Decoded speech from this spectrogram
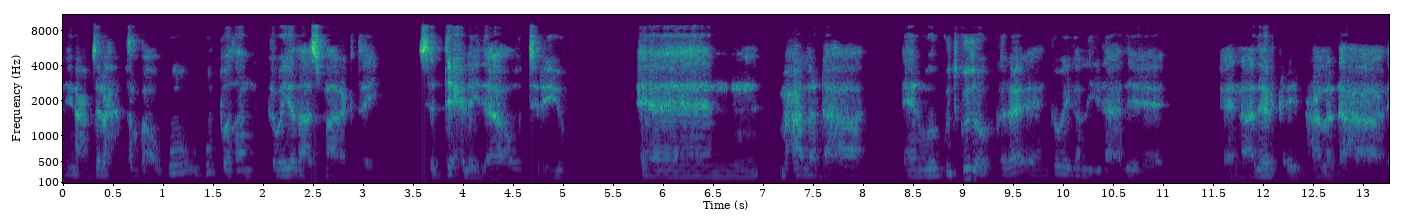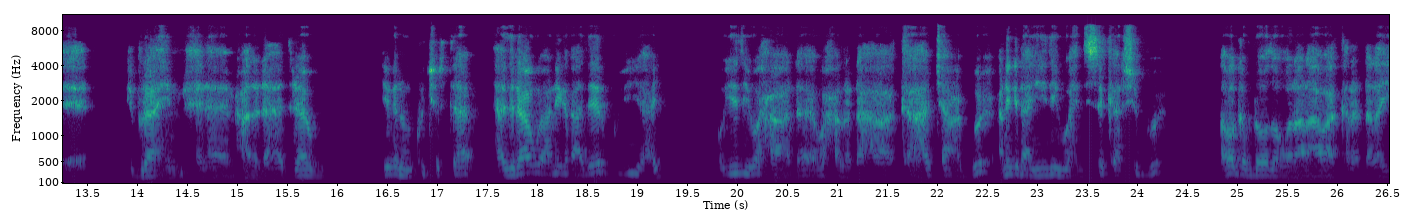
nin cabdilla xasan baa ugu ugu badan gabayadaas maaragtay saddexlayda ah oo tiriyo maxaa la dhahaa? Waa gudgud oo kale gabaygan la yidhaahde adeerkay maxaa la dhahaa? Ibrahim maxaa la dhahaa? Hadraawi iyagana way ku jirtaa. Hadraawi aniga adeer buu ii yahay. Hooyadii waxaa la dhahaa kaaha jaaca buux. Anigana ayeydey waa hindise kaarshe buux. Laba gabdhood oo walaalaabaa kala dhalay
